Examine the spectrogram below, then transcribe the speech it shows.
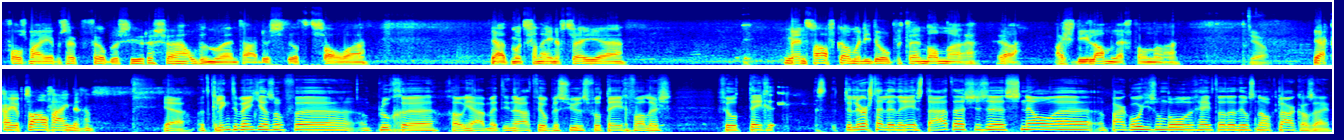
volgens mij hebben ze ook veel blessures op het moment daar. Dus dat zal. ja, het moet van één of twee mensen afkomen die doelpunten. En dan ja, als je die lam legt, dan uh, ja. Ja, kan je op 12 eindigen. Ja, het klinkt een beetje alsof uh, een ploeg uh, gewoon, ja, met inderdaad veel blessures, veel tegenvallers, veel tegen, teleurstellende resultaten. Als je ze snel een paar goaltjes om de oren geeft, dat het heel snel klaar kan zijn.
